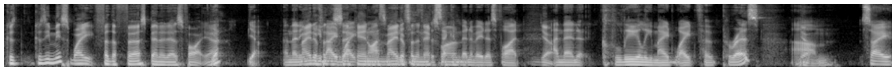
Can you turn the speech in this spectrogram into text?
Because he missed weight for the first Benavidez fight, yeah? Yeah. And then Made he, it he for the made weight second, nice made it for the next second one. Benavidez fight. Yeah. And then clearly made weight for Perez. Yeah. Um, So I,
